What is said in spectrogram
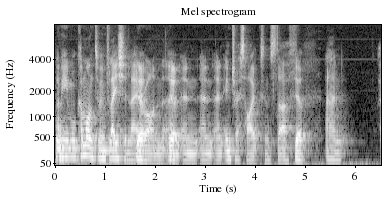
I mean, we'll come on to inflation later Yeah, on and, yeah. and, and, and interest hikes and stuff. Yeah. And uh,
